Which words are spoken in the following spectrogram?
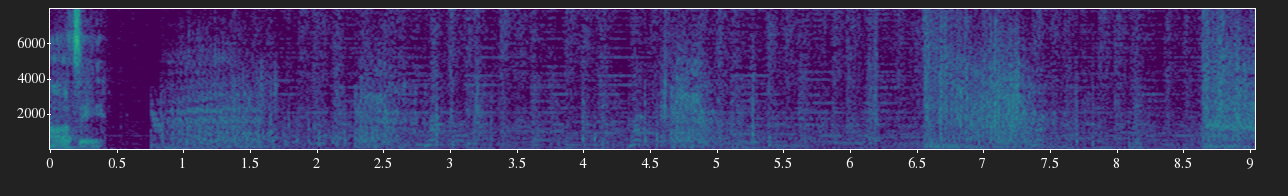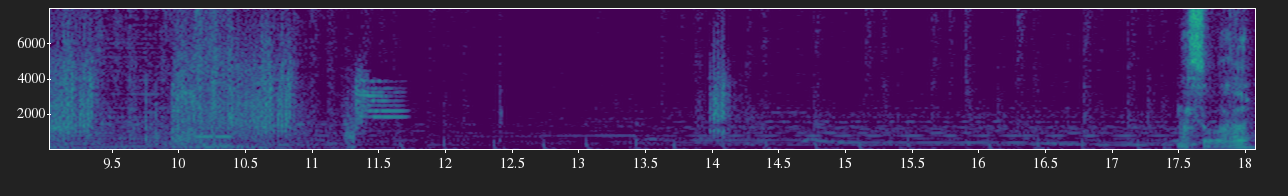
Azért. Na szóval.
